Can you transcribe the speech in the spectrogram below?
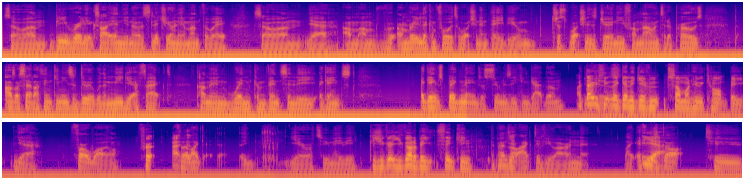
So um, be really exciting. You know, it's literally only a month away. So um, yeah, I'm I'm I'm really looking forward to watching him debut and just watching his journey from now into the pros. As I said, I think he needs to do it with immediate effect. Come in, win convincingly against against big names as soon as he can get them. I don't think they're going to give him someone who he can't beat Yeah, for a while, for for like a year or two maybe. because you got you got to be thinking Depends yeah, how active you are, isn't it? Like if Yeah. he's got two,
